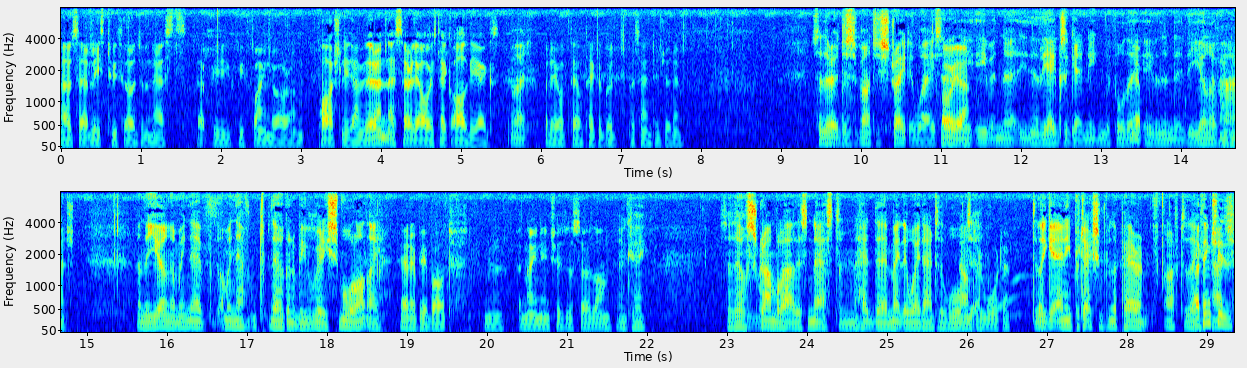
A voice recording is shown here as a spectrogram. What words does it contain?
I would say at least two thirds of the nests that we, we find are um, partially damaged. They don't necessarily always take all the eggs, Right. but they'll they'll take a good percentage of them. So they're at a disadvantage straight away. So Oh, yeah. even the, you know, the eggs are getting eaten before they Yep. even the, the young have Mhm. hatched. And the young, I mean, they're I mean they're they're going to be really small, aren't they? Yeah, they'll be about you know nine inches or so long. Okay. So they'll scramble out of this nest and head there, make their way down to the water. Down to the water. Do they get any protection from the parent after they? I think hatch?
